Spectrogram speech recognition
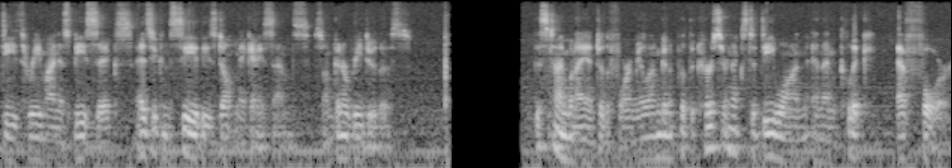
D3 minus B6. As you can see, these don't make any sense, so I'm going to redo this. This time when I enter the formula, I'm going to put the cursor next to D1 and then click F4.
